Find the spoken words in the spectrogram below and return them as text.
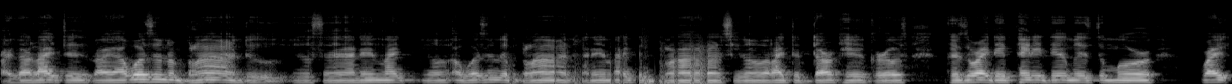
like I liked it. Like I wasn't a blind dude. You know what I'm saying? I didn't like. You know, I wasn't a blind. I didn't like the blondes. You know, I like the dark haired girls because right they painted them as the more right.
